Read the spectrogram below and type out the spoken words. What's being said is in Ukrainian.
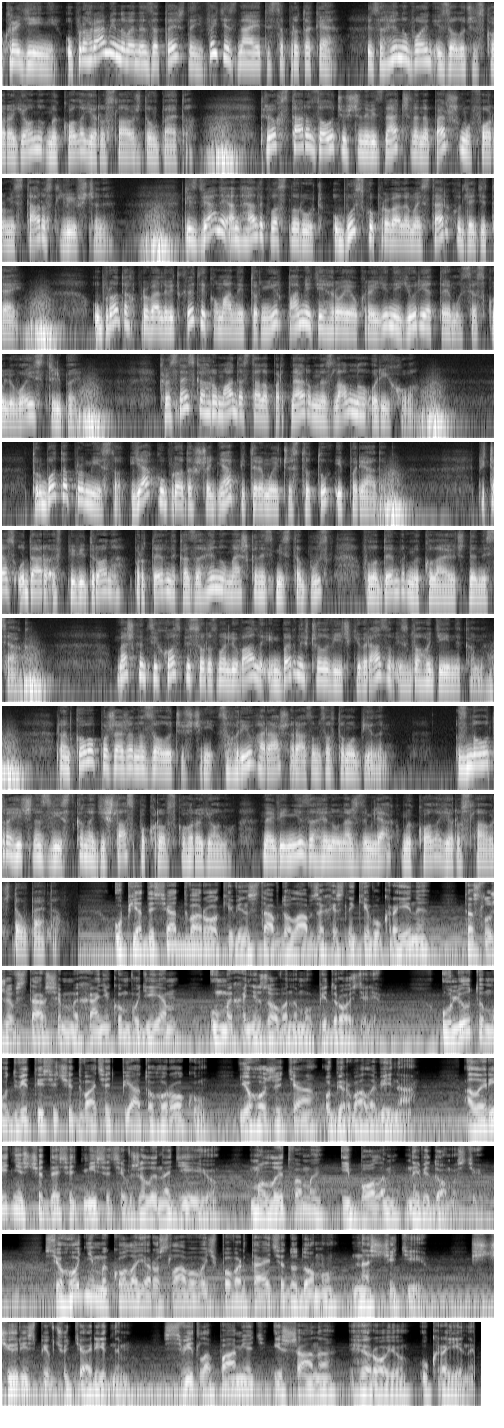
Україні! У програмі Новини за тиждень ви дізнаєтеся про таке. Загинув воїн із Золочівського району Микола Ярославович Довбета. Трьох старост Золочівщини відзначили на першому форумі старост Львівщини. Різдвяний Ангелик власноруч у Бузьку провели майстерку для дітей. У Бродах провели відкритий командний турнір пам'яті Героя України Юрія Тимуся з кульової стрільби. Красненська громада стала партнером незламного Оріхова. Турбота про місто. Як у бродах щодня підтримують чистоту і порядок. Під час удару ФПВ-дрона противника загинув мешканець міста Бузьк Володимир Миколайович Денисяк. Мешканці хоспісу розмалювали імбирних чоловічків разом із благодійниками. Ранкова пожежа на Золочівщині згорів гараж разом з автомобілем. Знову трагічна звістка надійшла з Покровського району. На війні загинув наш земляк Микола Ярославович Довбета. У 52 роки він став до лав захисників України та служив старшим механіком-водієм у механізованому підрозділі. У лютому 2025 року його життя обірвала війна. Але рідні ще 10 місяців жили надією, молитвами і болем невідомості. Сьогодні Микола Ярославович повертається додому на щиті. Щирі співчуття рідним, світла пам'ять і шана Герою України. –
